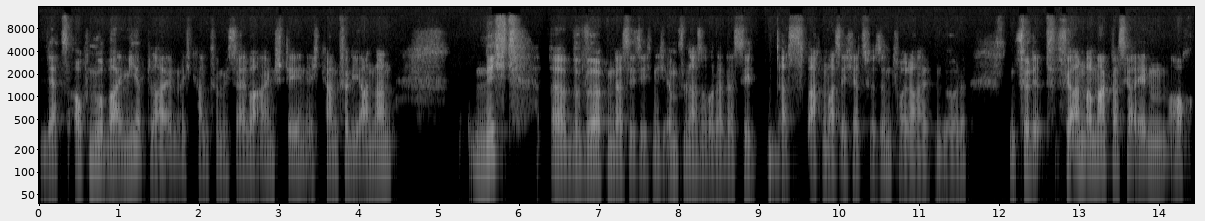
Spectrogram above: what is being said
jetzt auch nur bei mir bleiben. Ich kann für mich selber einstehen. Ich kann für die anderen nicht äh, bewirken, dass sie sich nicht impfen lassen oder dass sie das machen, was ich jetzt für sinnvoll halten würde. Und für, die, für andere mag das ja eben auch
